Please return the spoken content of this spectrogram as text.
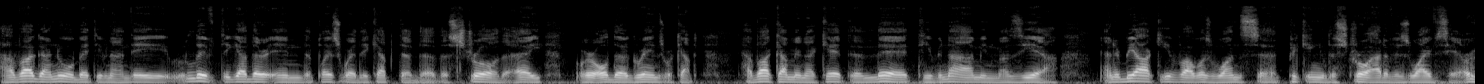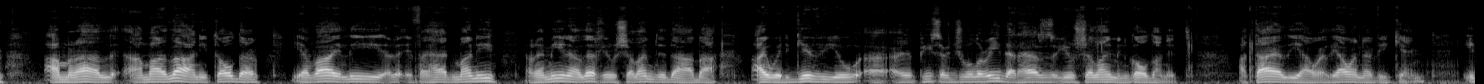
And they lived together in the place where they kept the, the, the straw, the hay, where all the grains were kept. And Rabbi Akiva was once uh, picking the straw out of his wife's hair. Amar and he told her, Yavai li, if I had money, Ramina lech Yerushalayim dehaba. I would give you a, a, piece of jewelry that has Yerushalayim in gold on it. Atay Eliyahu, Eliyahu Navi came. He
